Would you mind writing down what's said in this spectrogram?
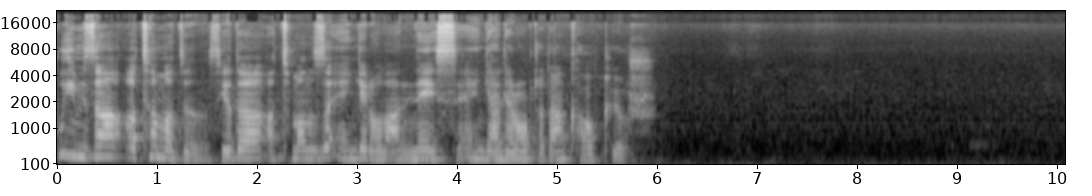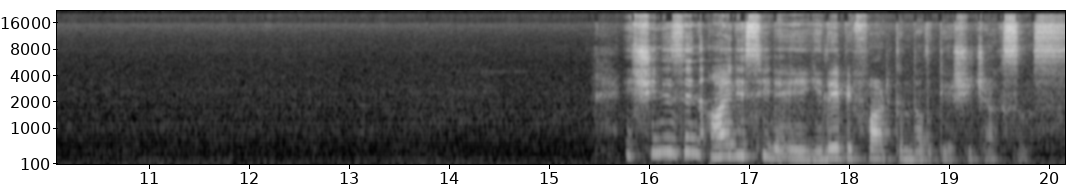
Bu imza atamadığınız ya da atmanıza engel olan neyse engeller ortadan kalkıyor. Eşinizin ailesiyle ilgili bir farkındalık yaşayacaksınız.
